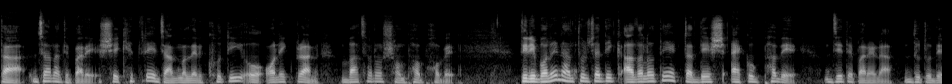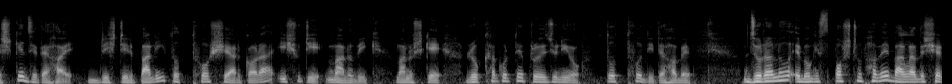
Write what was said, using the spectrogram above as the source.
তা জানাতে পারে, সেক্ষেত্রে জানমালের ক্ষতি ও অনেক প্রাণ বাঁচানো সম্ভব হবে। তিনি বলেন, আন্তর্জাতিক আদালতে একটা দেশ এককভাবে যেতে পারে না। দুটো দেশকে যেতে হয়। বৃষ্টির পানি, তথ্য শেয়ার করা, ইস্যুটি মানবিক। মানুষকে রক্ষা করতে প্রয়োজনীয় তথ্য দিতে হবে। জোরালো এবং স্পষ্টভাবে বাংলাদেশের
